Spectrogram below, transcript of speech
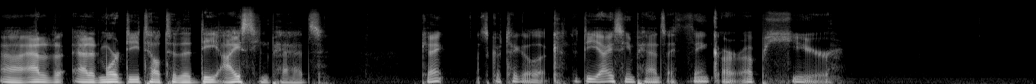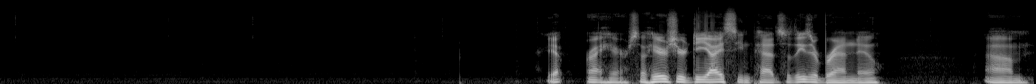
Uh, added added more detail to the de-icing pads. Okay, let's go take a look. The de-icing pads, I think, are up here. Yep, right here. So here's your de-icing pad. So these are brand new. Um,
